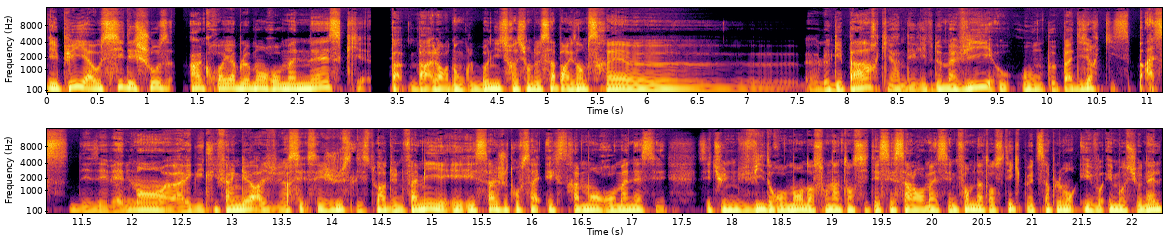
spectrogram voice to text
Et puis, il y a aussi des choses incroyablement romanesques bah, alors, donc, une bonne illustration de ça, par exemple, serait euh, Le Guépard, qui est un des livres de ma vie, où, on peut pas dire qu'il se passe des événements euh, avec des cliffhangers. C'est juste l'histoire d'une famille. Et, ça, je trouve ça extrêmement romanesque. C'est une vie de roman dans son intensité. C'est ça, le roman. C'est une forme d'intensité qui peut être simplement émotionnelle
